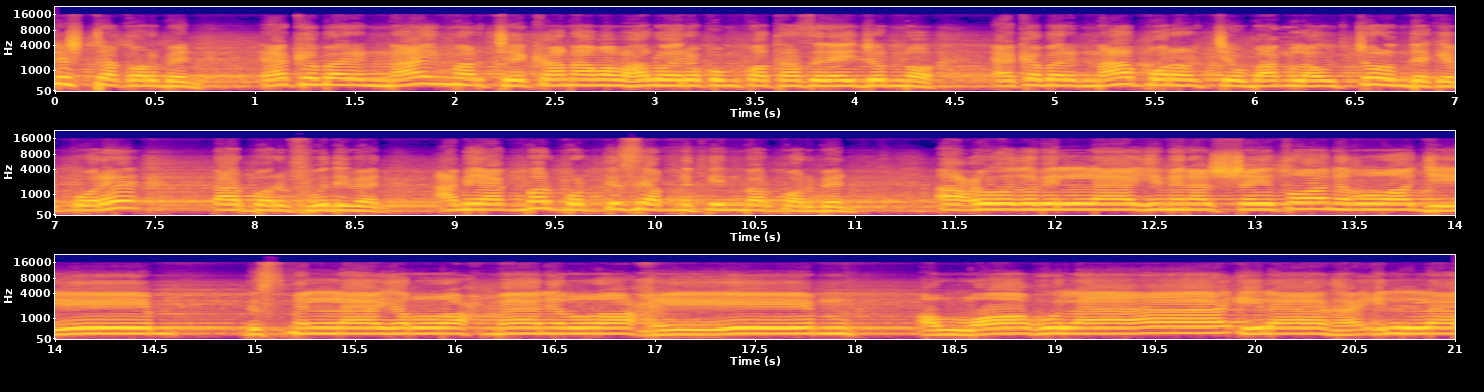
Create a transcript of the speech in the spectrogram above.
চেষ্টা করবেন। একেবারে নাই মারছে কানামা ভালো এরকম কথা আছে, এই জন্য একেবারে না পড়ার চেয়েও বাংলা উচ্চারণ দেখে পড়ে তারপরে ফু দিবেন। আমি একবার পড়তেছি, আপনি তিনবার পড়বেন। আউদ্দিল্লাহিমিনাশাইতানির লা ইল্লা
